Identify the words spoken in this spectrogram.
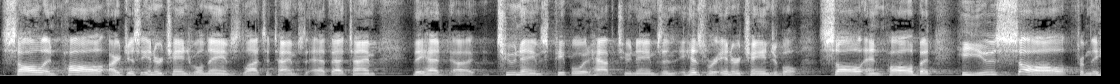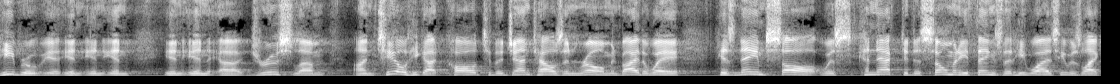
Saul and Paul are just interchangeable names. Lots of times at that time, they had uh, two names. People would have two names, and his were interchangeable Saul and Paul. But he used Saul from the Hebrew in, in, in, in, in uh, Jerusalem until he got called to the Gentiles in Rome. And by the way, his name Saul was connected to so many things that he was. He was like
